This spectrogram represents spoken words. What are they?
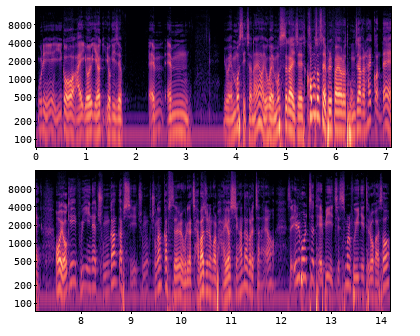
우리 이거 아이 여기, 여기 이제 M M 요 엠모스 있잖아요. 요거 엠모스가 이제 커먼 소스 앰플리파이어로 동작을 할 건데 어 여기 V인의 중간 값이 중, 중간 값을 우리가 잡아주는 걸 바이어싱 한다 그랬잖아요. 그래서 1V 대비 이제 스몰 V인이 들어가서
